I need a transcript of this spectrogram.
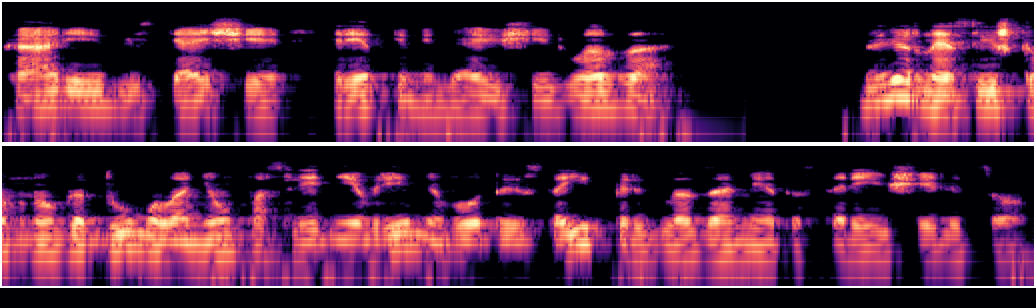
карие, блестящие, редко мигающие глаза. Наверное, слишком много думал о нем последнее время, вот и стоит перед глазами это стареющее лицо.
